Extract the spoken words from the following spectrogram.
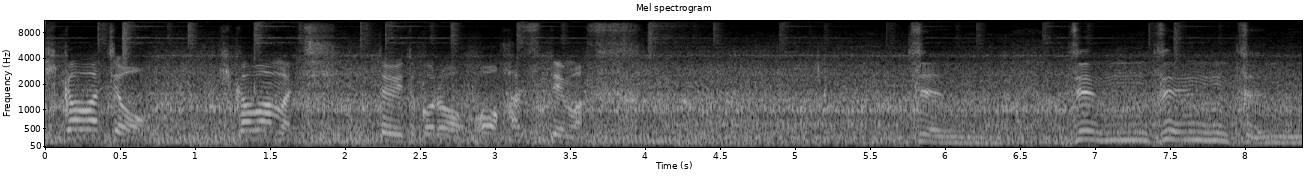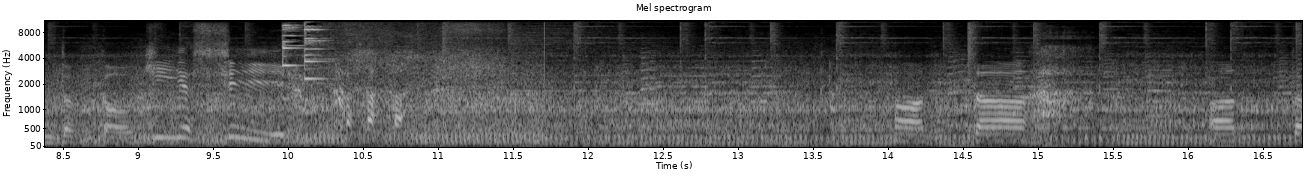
氷川町。川町というところを走っていますズンズンズンズンどこきやしあったあった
